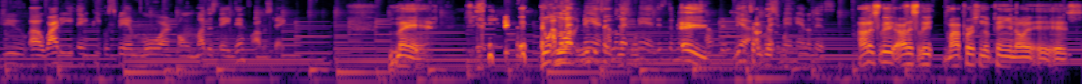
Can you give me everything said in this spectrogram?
do uh, why do you think people spend more on Mother's Day than Father's Day? Man, You, I'm gonna let the you man. can I'm gonna let the man. This the man. Hey. I'm- yeah, I'm gonna let the man handle this. Honestly, honestly, my personal opinion on it is,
